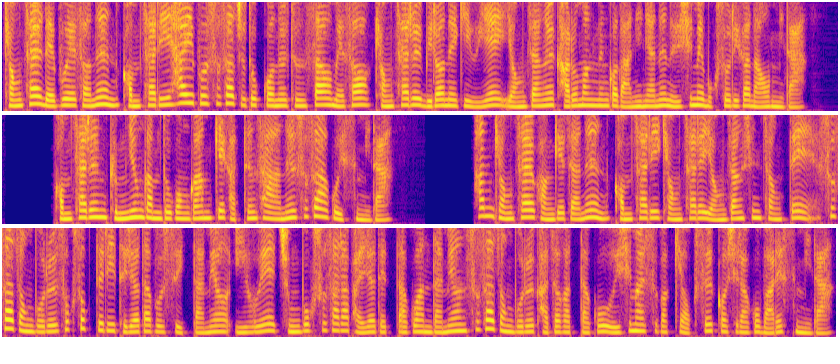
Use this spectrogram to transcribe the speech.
경찰 내부에서는 검찰이 하이브 수사 주도권을 둔 싸움에서 경찰을 밀어내기 위해 영장을 가로막는 것 아니냐는 의심의 목소리가 나옵니다. 검찰은 금융감독원과 함께 같은 사안을 수사하고 있습니다. 한 경찰 관계자는 검찰이 경찰의 영장 신청 때 수사 정보를 속속들이 들여다볼 수 있다며 이후에 중복 수사라 반려됐다고 한다면 수사 정보를 가져갔다고 의심할 수밖에 없을 것이라고 말했습니다.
